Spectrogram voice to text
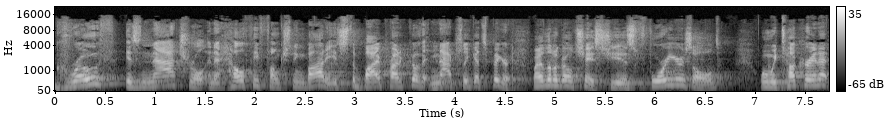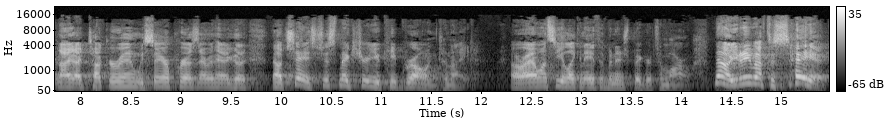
Growth is natural in a healthy, functioning body. It's a byproduct of. It naturally gets bigger. My little girl, Chase, she is four years old. When we tuck her in at night, I tuck her in, we say our prayers and everything. I go, now, Chase, just make sure you keep growing tonight. All right? I want to see you like an eighth of an inch bigger tomorrow. No, you don't even have to say it.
